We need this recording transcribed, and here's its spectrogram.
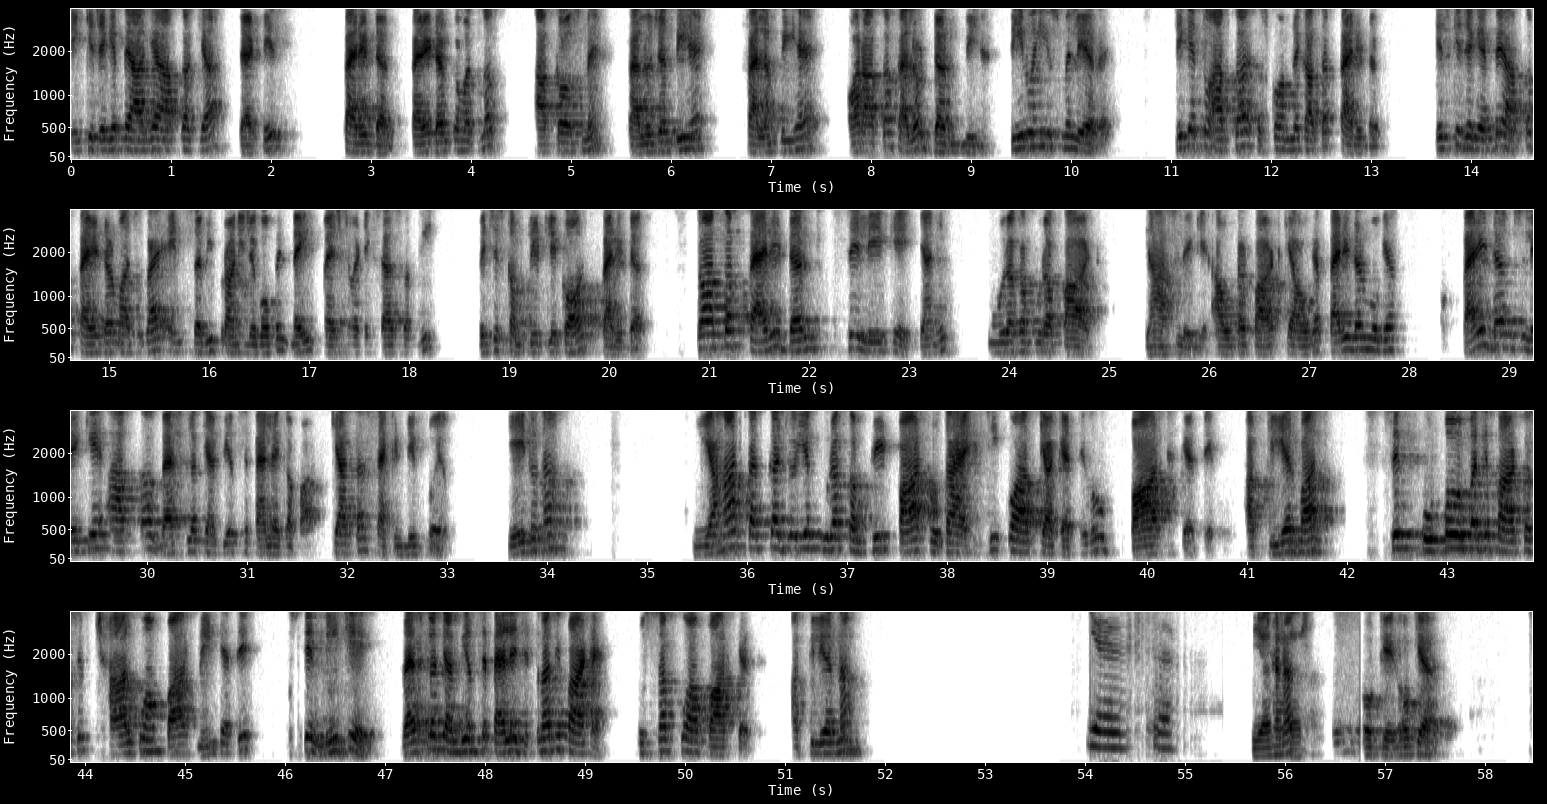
इनकी जगह पे आ गया आपका क्या? दैट इज़ पेरिडर्म पेरिडर्म का मतलब आपका उसमें फैलोजन भी है फैलम भी है और आपका फैलोडर्म भी है। तीनों ही उसमें लेयर है। ठीक है तो आपका, उसको हमने कहा था पेरिडर्म इसकी जगह पे आपका पेरिडर्म आ चुका है इन सभी पुरानी जगहों पे नई मेस्टोमेटिक सेल्स बन गई which is completely called periderm तो आपका पेरिडर्म से लेके, यानी पूरा का पूरा पार्ट यहाँ से लेके आउटर पार्ट क्या हो गया? पेरिडर्म हो गया। पेरिडर्म से लेके आपका वेस्कुलर कैम्बियम से पहले का पार्ट क्या था? सेकेंडरी फ्लोयम यही तो था। यहाँ तक का जो ये पूरा कंप्लीट पार्ट होता है, इसी को आप क्या कहते हो? बार्क कहते हो। अब क्लियर बात? सिर्फ़ ऊपर ऊपर के पार्ट को, सिर्फ़ छाल को हम बार्क नहीं कहते। उसके नीचे वेस्कुलर कैम्बियम से पहले जितना भी पार्ट है, उस सबको आप बार्क कहते अब क्लियर ना? यस सर यस है ना? Sir okay okay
